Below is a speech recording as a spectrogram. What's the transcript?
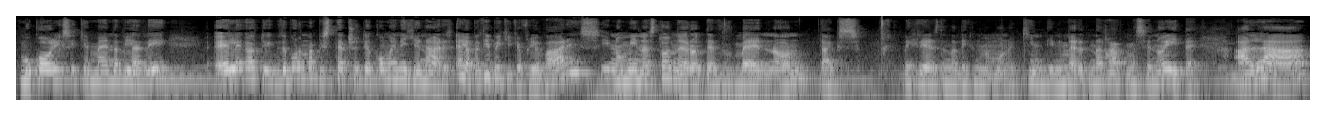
μου κόλλησε και εμένα, δηλαδή έλεγα ότι δεν μπορώ να πιστέψω ότι ακόμα είναι Γενάρης. Έλα, παιδί, μπήκε και ο Φλεβάρης, είναι ο μήνας των ερωτευμένων. Εντάξει, δεν χρειάζεται να δείχνουμε μόνο εκείνη την ημέρα την αγάπη μας, εννοείται. Αλλά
